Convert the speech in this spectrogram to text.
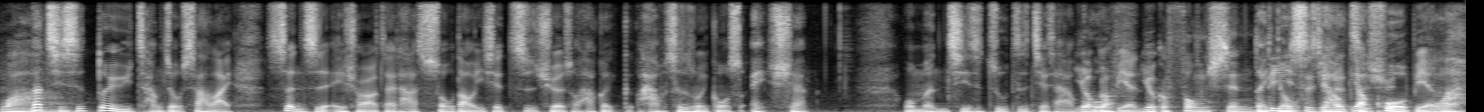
哇那其实对于长久下来，甚至 HR 在他收到一些职缺的时候，他会他甚至会跟我说：“哎、s h a m 我们其实组织接下来要扩编，有个风声，对，有第一时间要要扩编了。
